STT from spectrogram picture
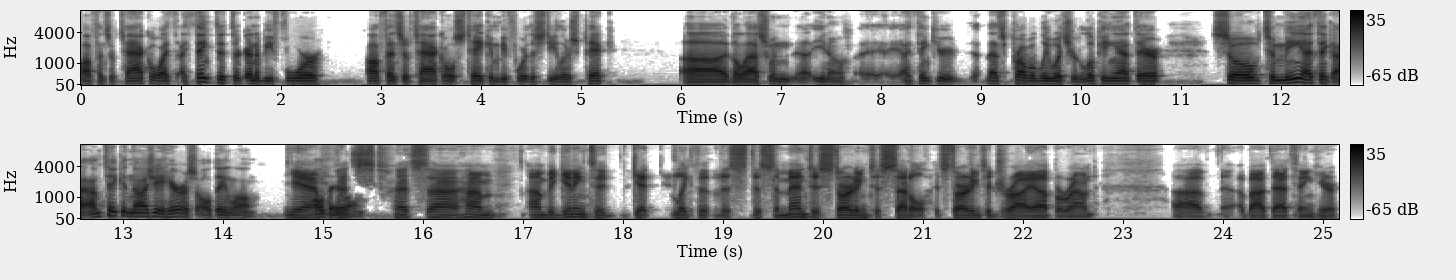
offensive tackle. I, I think that they're going to be four offensive tackles taken before the Steelers pick. Uh, the last one, uh, you know, I, I think you're that's probably what you're looking at there. So to me, I think I, I'm taking Najee Harris all day long. Yeah, all day that's that's uh, um, I'm beginning to get like the this the cement is starting to settle. It's starting to dry up around uh, about that thing here.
